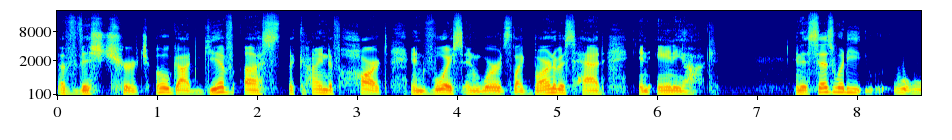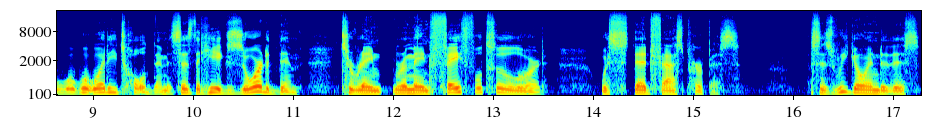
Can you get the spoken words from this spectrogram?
of this church. Oh God, give us the kind of heart and voice and words like Barnabas had in Antioch. And it says what he, what he told them. It says that he exhorted them to remain faithful to the Lord with steadfast purpose as we go into this,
